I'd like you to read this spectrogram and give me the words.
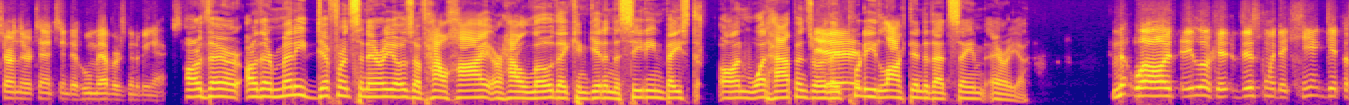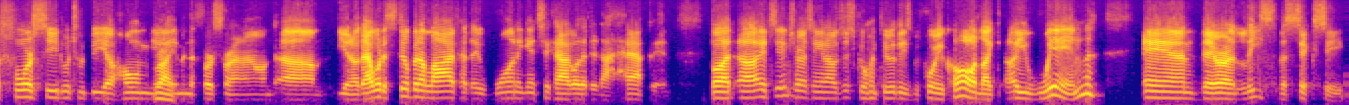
turn their attention to whomever is going to be next. Are there are there many different scenarios of how high or how low they can get in the seating based on what happens, or are they pretty locked into that same area? No, well, it, it, look at this point they can't get the four seed, which would be a home game right. in the first round. Um, you know that would have still been alive had they won against Chicago. That did not happen But uh, it's interesting, and I was just going through these before you called. Like a win, and they're at least the six seed.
